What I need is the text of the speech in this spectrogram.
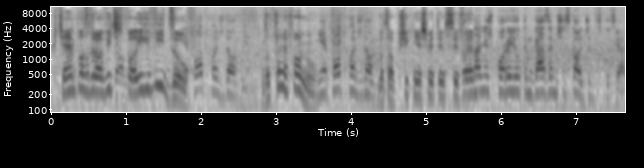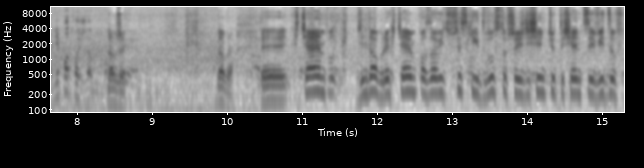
Chciałem pozdrowić swoich Nie widzów. podchodź do mnie. Do telefonu. Nie podchodź do mnie. Bo co, psikniesz mnie tym syfem? Dostaniesz po ryju tym gazem i się skończy dyskusja. Nie podchodź do mnie. Dobrze. Dobra. Yy, chciałem, dzień dobry, chciałem pozdrowić wszystkich 260 tysięcy widzów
